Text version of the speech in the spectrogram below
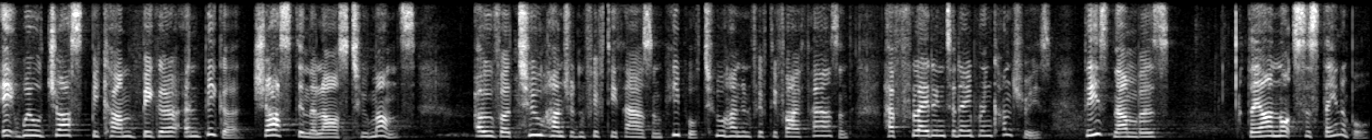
it will just become bigger and bigger. Just in the last two months, over 250,000 people, 255,000, have fled into neighboring countries. These numbers, they are not sustainable.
